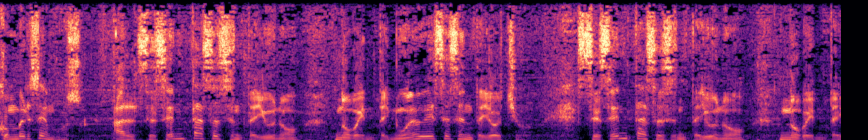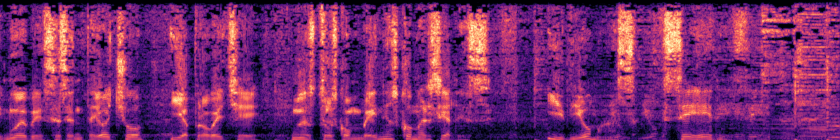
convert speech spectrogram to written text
Conversemos al 6061 9968, 6061 9968 y aproveche nuestros convenios comerciales. Idiomas CR.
